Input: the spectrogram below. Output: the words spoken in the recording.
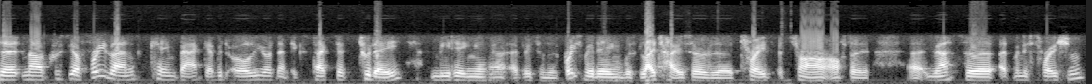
uh, now Chrystia Freeland came back a bit earlier than expected today, meeting, uh, at least in the brief meeting, with Lighthizer, the trade czar of the uh, U.S. Uh, administration.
